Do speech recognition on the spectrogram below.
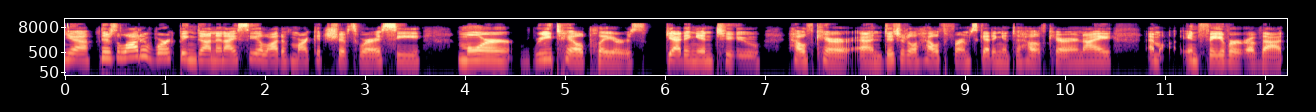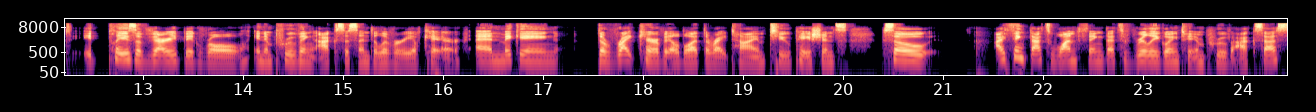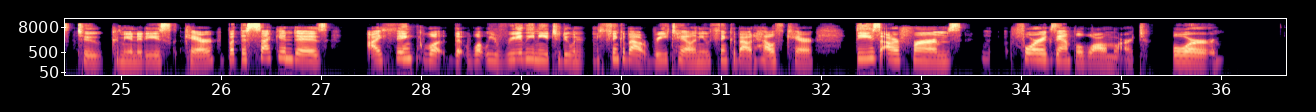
Yeah, there's a lot of work being done, and I see a lot of market shifts where I see more retail players getting into healthcare and digital health firms getting into healthcare. And I am in favor of that. It plays a very big role in improving access and delivery of care and making the right care available at the right time to patients. So I think that's one thing that's really going to improve access to communities care. But the second is I think what the, what we really need to do when you think about retail and you think about healthcare, these are firms, for example, Walmart or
